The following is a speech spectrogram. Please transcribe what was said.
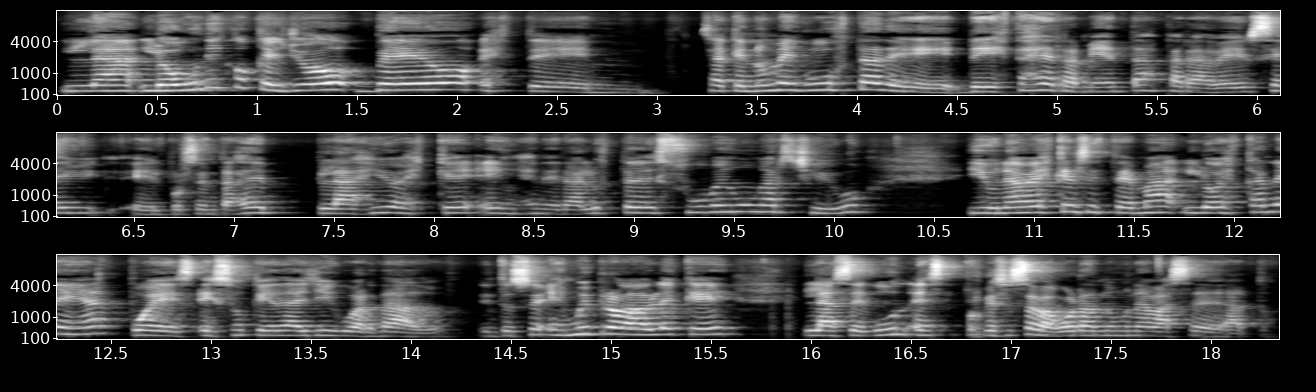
lo único que yo veo, este, o sea, que no me gusta de, de, estas herramientas para ver si hay el porcentaje de plagio es que en general ustedes suben un archivo y una vez que el sistema lo escanea, pues eso queda allí guardado. Entonces es muy probable que la segunda, es porque eso se va guardando en una base de datos.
